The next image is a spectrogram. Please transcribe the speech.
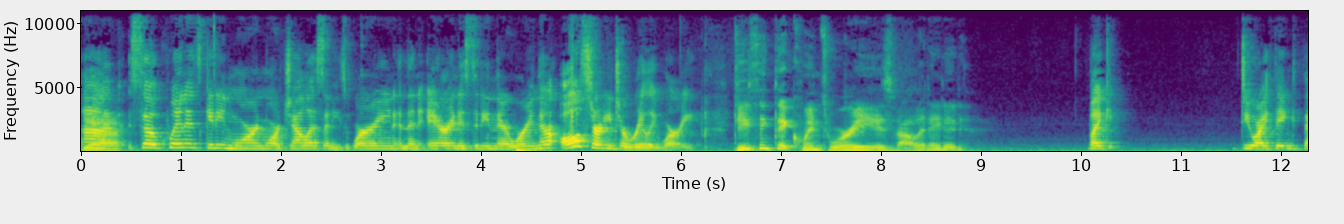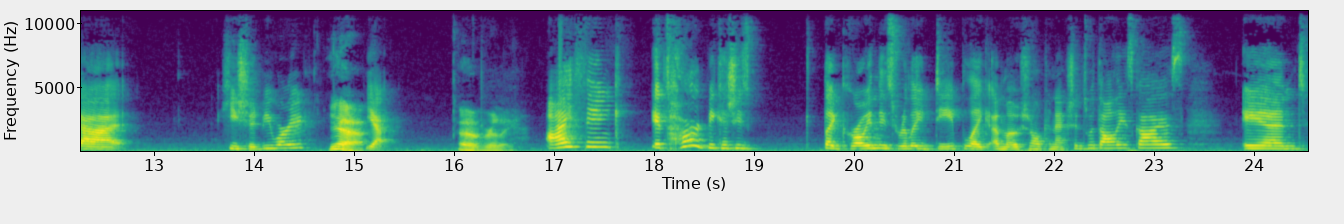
Yeah. Um, so Quinn is getting more and more jealous and he's worrying, and then Aaron is sitting there worrying. They're all starting to really worry. Do you think that Quinn's worry is validated? Like, do I think that he should be worried? Yeah. Yeah. Oh, really? I think it's hard because she's like growing these really deep, like emotional connections with all these guys. And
